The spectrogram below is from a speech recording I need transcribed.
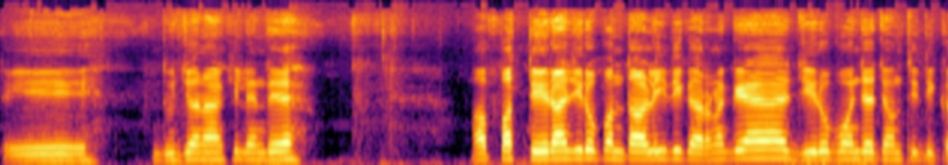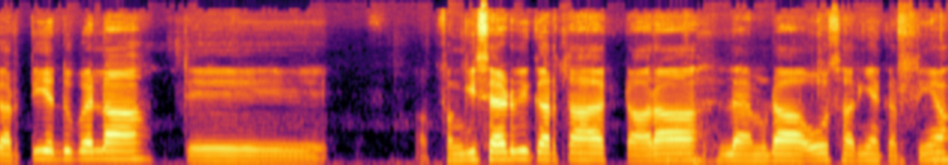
ਤੇ ਦੂਜਾ ਨਾਂ ਕੀ ਲੈਂਦੇ ਆ? ਆਪਾਂ 13045 ਦੀ ਕਰਨ ਲੱਗੇ ਆ 05234 ਦੀ ਕਰਤੀ ਇਦੋਂ ਪਹਿਲਾਂ। ਤੇ ਫੰਗੀਸਾਈਡ ਵੀ ਕਰਤਾ, ਟਾਰਾ, ਲੈਮਡਾ, ਉਹ ਸਾਰੀਆਂ ਕਰਤੀਆਂ।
